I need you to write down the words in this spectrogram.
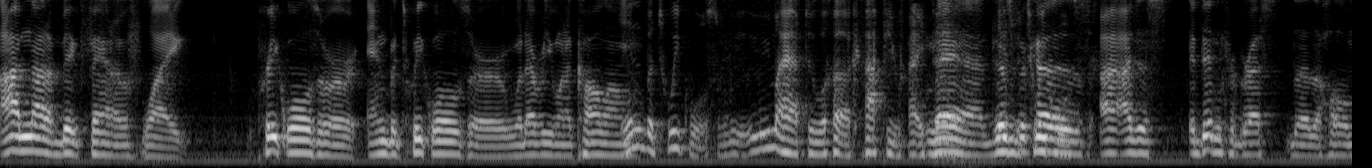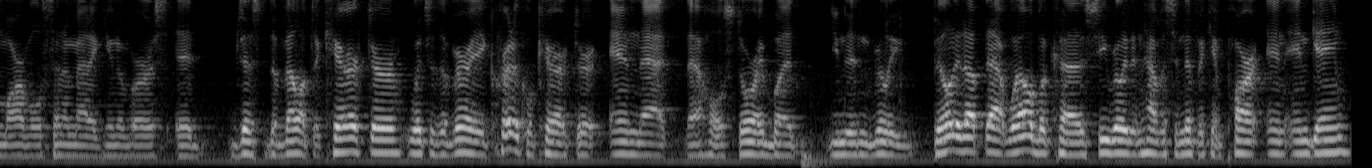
I'm not a big fan of like prequels or in betweequels or whatever you want to call them. In betweequels. We, we might have to uh, copyright that. Man, just because I, I just it didn't progress the the whole Marvel Cinematic Universe. It just developed a character, which is a very critical character in that that whole story, but you didn't really build it up that well because she really didn't have a significant part in Endgame.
